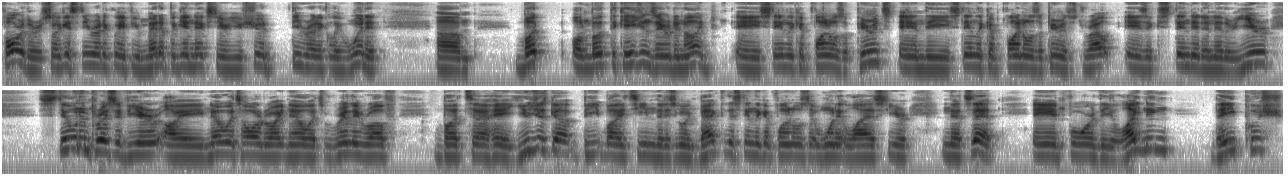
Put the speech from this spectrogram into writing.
farther, so I guess theoretically, if you met up again next year, you should theoretically win it. Um, but on both occasions, they were denied a Stanley Cup Finals appearance, and the Stanley Cup Finals appearance drought is extended another year. Still an impressive year. I know it's hard right now. It's really rough. But uh, hey, you just got beat by a team that is going back to the Stanley Cup Finals that won it last year, and that's it. And for the Lightning, they push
